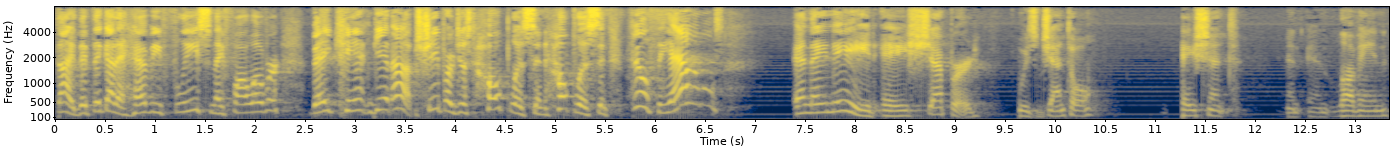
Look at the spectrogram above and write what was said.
die. If they got a heavy fleece and they fall over, they can't get up. Sheep are just hopeless and helpless and filthy animals. And they need a shepherd who is gentle, patient, and, and loving,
